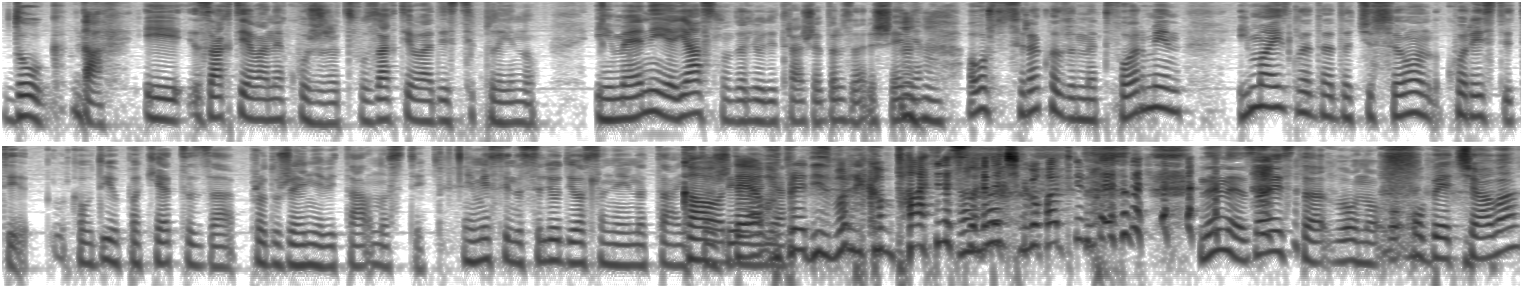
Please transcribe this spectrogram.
dug da. i zahtjeva neku žrtvu, zahtjeva disciplinu. I meni je jasno da ljudi traže brza rešenja. Mm -hmm. A ovo što si rekla za metformin, ima izgleda da će se on koristiti kao dio paketa za produženje vitalnosti. I mislim da se ljudi oslanjaju na ta kao istraživanja. Kao deo predizborne kampanje sledeće godine. ne, ne, zaista ono, obećava,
